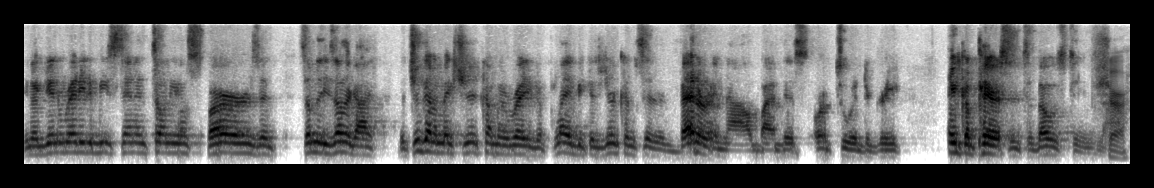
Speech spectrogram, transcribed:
you know getting ready to be San Antonio Spurs and some of these other guys. But you got to make sure you're coming ready to play because you're considered veteran now by this or to a degree in comparison to those teams. now. Sure.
